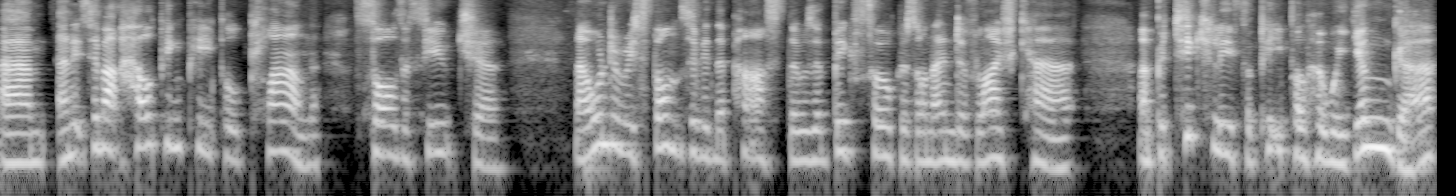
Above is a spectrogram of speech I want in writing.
Um, and it's about helping people plan for the future. Now, under responsive in the past, there was a big focus on end of life care, and particularly for people who were younger,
